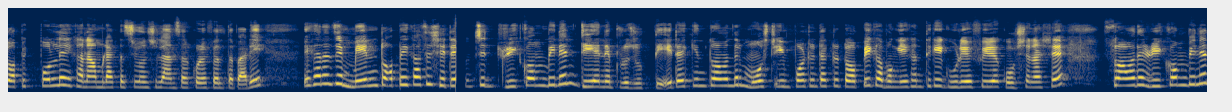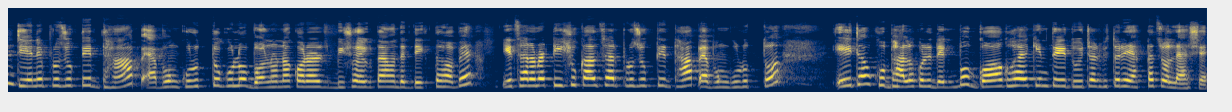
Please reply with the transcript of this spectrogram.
টপিক পড়লে এখানে আমরা একটা সৃজনশীল অ্যান্সার করে ফেলতে পারি। এখানে যে মেন টপিক আছে সেটা হচ্ছে রিকম্বিনেন্ট ডিএনএ প্রযুক্তি। এটা কিন্তু আমাদের মোস্ট ইম্পর্ট্যান্ট একটা টপিক এবং এখান থেকে ঘুরিয়ে ফিরে কোশ্চেন আসে। সো আমাদের রিকম্বিনেন্ট ডিএনএ প্রযুক্তির ধাপ এবং গুরুত্বগুলো বর্ণনা করার বিষয়টা আমাদের দেখতে হবে। এছাড়া আমরা টিস্যু কালচার প্রযুক্তির ধাপ এবং গুরুত্ব, এইটাও খুব ভালো করে দেখব। গ ঘয়ে কিন্তু এই দুইটার ভিতরে একটা চলে আসে।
